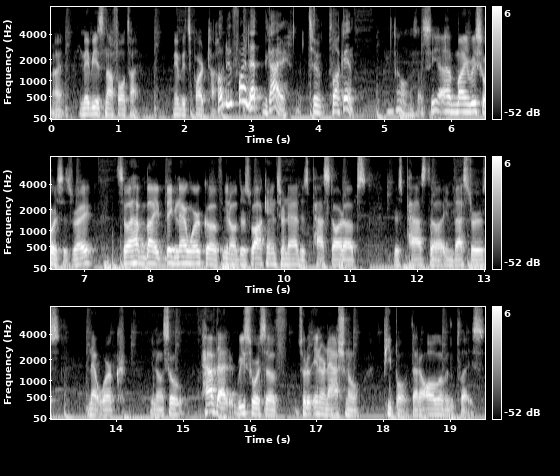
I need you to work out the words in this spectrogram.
right? Maybe it's not full time, maybe it's part time. How do you find that guy to plug in? No, see, I have my resources, right? So I have my big network of, you know, there's Rocket Internet, there's past startups, there's past uh, investors network, you know. So have that resource of sort of international people that are all over the place.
